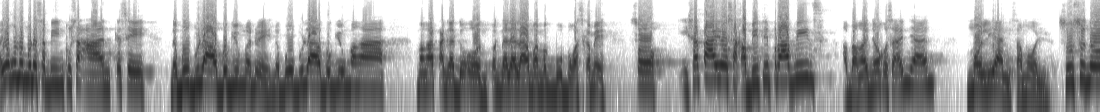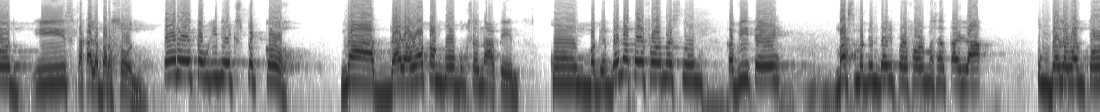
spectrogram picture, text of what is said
ayoko na muna sabihin ko saan kasi nabubulabog yung ano eh, nabubulabog yung mga mga taga doon pag nalalaman magbubukas kami. So, isa tayo sa Cavite Province, abangan nyo kung saan yan, mall yan, sa mall. Susunod is sa Calabarzon. Pero itong ini-expect ko na dalawa pang bubuksan natin, kung maganda na performance nung Cavite, mas maganda yung performance ng Tarlac, itong dalawang to,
